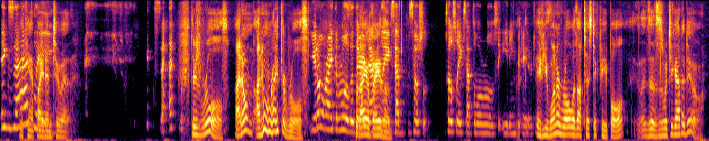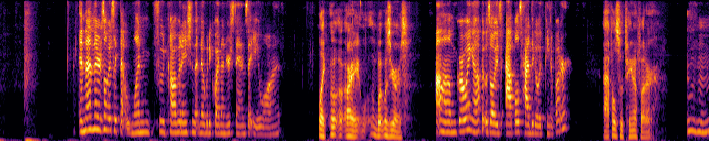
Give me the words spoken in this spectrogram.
Exactly. You can't bite into it. Exactly. There's rules. I don't. I don't write the rules. You don't write the rules, but, But I obey them. accept, social, socially acceptable rules to eating potato chips. If you want to roll with autistic people, this is what you got to do. And then there's always like that one food combination that nobody quite understands that you want. Like, oh, all right, what was yours? Um, growing up, it was always apples had to go with peanut butter. Apples with peanut butter. Mm-hmm.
